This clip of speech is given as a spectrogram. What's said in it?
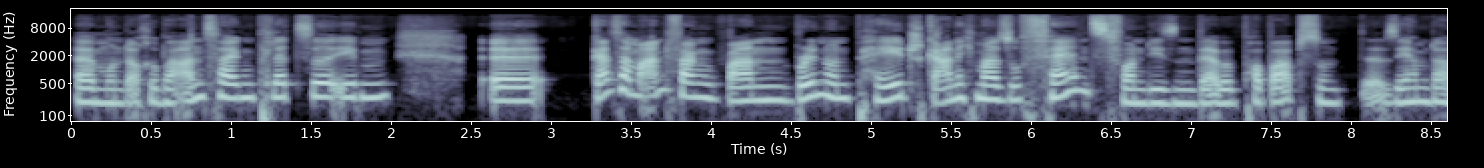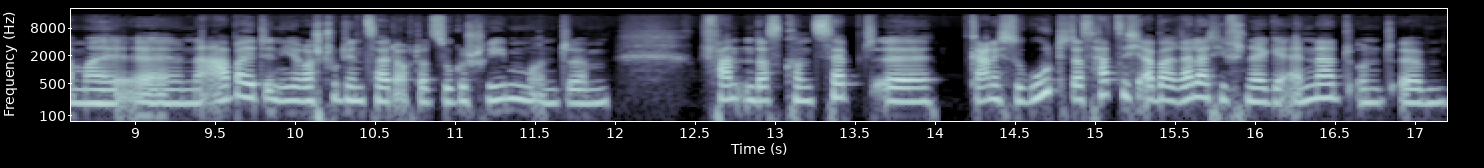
ähm, und auch über Anzeigenplätze eben. Äh, ganz am Anfang waren Bryn und Page gar nicht mal so Fans von diesen Werbe-Pop-Ups und äh, sie haben da mal äh, eine Arbeit in ihrer Studienzeit auch dazu geschrieben und ähm, fanden das Konzept äh, gar nicht so gut. Das hat sich aber relativ schnell geändert und ähm,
